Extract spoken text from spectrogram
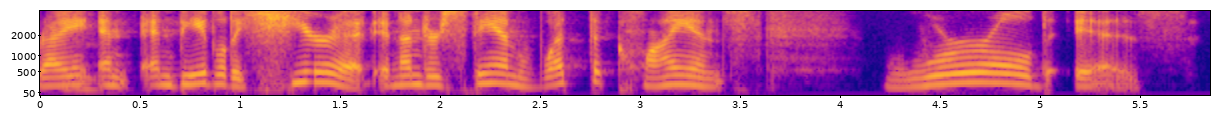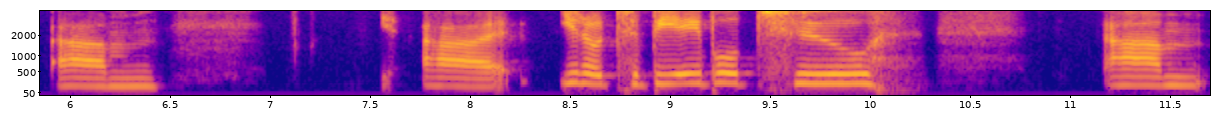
right? Mm-hmm. and and be able to hear it and understand what the client's world is. Um, uh, you know to be able to um,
